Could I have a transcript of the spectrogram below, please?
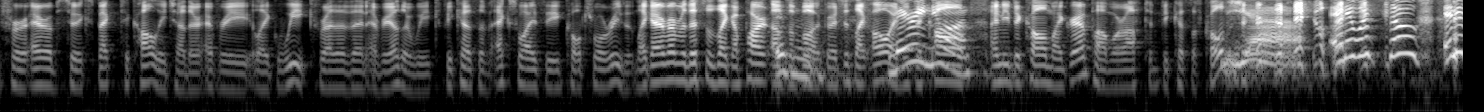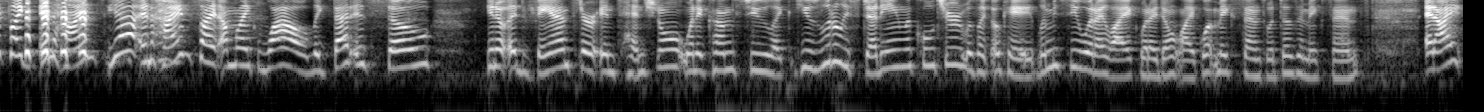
for Arabs to expect to call each other every like week rather than every other week because of XYZ cultural reason. Like I remember this was like a part of the book where it's just like, oh, I need to call nuanced. I need to call my grandpa more often because of culture. Yeah, right? and it was so, and it's like in hindsight, yeah, in hindsight, I'm like, wow, like that is so, you know, advanced or intentional when it comes to like he was literally studying the culture. Was like, okay, let me see what I like, what I don't like, what makes sense, what doesn't make sense, and I,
